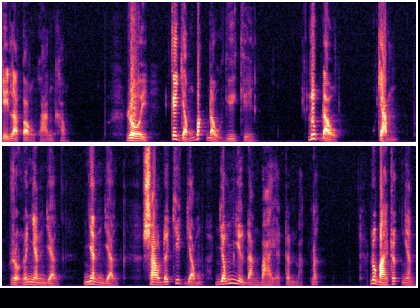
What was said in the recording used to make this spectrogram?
chỉ là toàn khoảng không. Rồi cái võng bắt đầu di chuyển. Lúc đầu chậm, rồi nó nhanh dần, nhanh dần. Sau đó chiếc võng giống như đang bay ở trên mặt đất. Nó bay rất nhanh,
